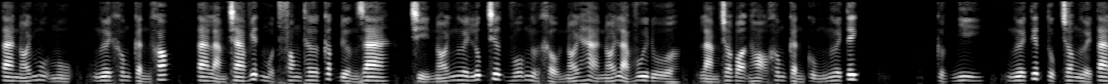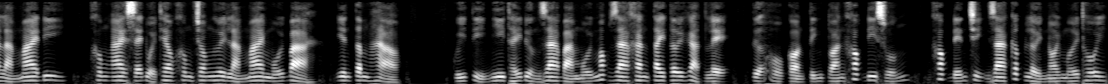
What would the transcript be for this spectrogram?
Ta nói mụ mụ, ngươi không cần khóc, ta làm cha viết một phong thơ cấp đường ra, chỉ nói ngươi lúc trước vỗ ngược khẩu nói hà nói là vui đùa, làm cho bọn họ không cần cùng ngươi tích. Cực nhi, ngươi tiếp tục cho người ta làm mai đi, không ai sẽ đuổi theo không cho ngươi làm mai mối bà, yên tâm hảo. Quý tỷ nhi thấy đường ra bà mối móc ra khăn tay tơi gạt lệ, tựa hồ còn tính toán khóc đi xuống, khóc đến trịnh ra cấp lời nói mới thôi.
